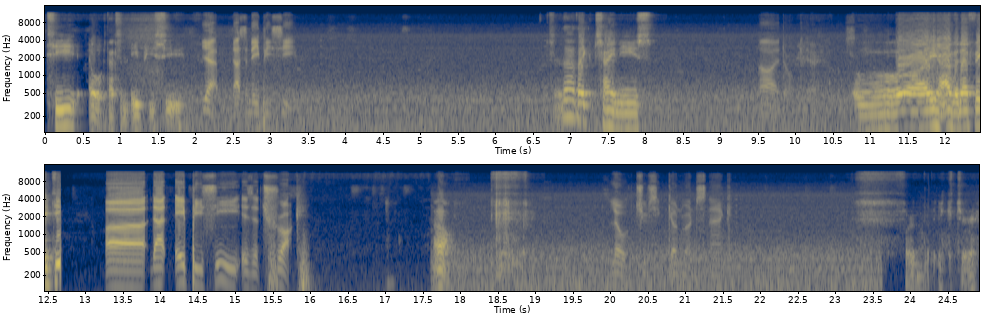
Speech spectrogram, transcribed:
T oh, that's an APC. Yeah, that's an APC. Isn't that like Chinese? I don't care. Oh, I have an FAT. Uh, that APC is a truck. Oh, Little juicy gun run snack. for the Victor.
